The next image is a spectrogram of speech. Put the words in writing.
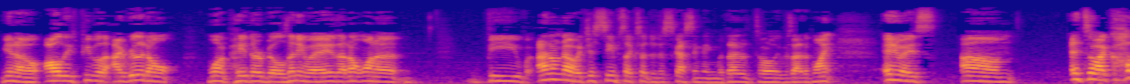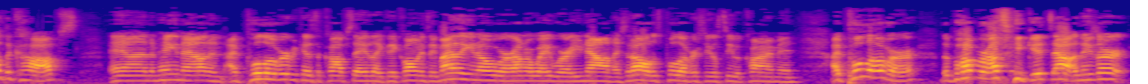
you know all these people that I really don't want to pay their bills anyways. I don't want to be. I don't know. It just seems like such a disgusting thing, but that totally beside the point. Anyways, um, and so I called the cops and I'm hanging out and I pull over because the cops say, like, they call me and say, Miley, you know, we're on our way, where are you now? And I said, oh, just pull over so you'll see what car I'm in. I pull over, the paparazzi gets out and they start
